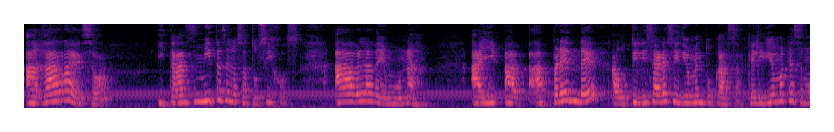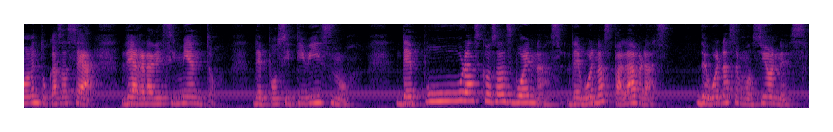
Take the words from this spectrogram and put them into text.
Agarra eso y transmíteselos a tus hijos. Habla de emuná. Ahí, aprende a utilizar ese idioma en tu casa. Que el idioma que se mueve en tu casa sea de agradecimiento, de positivismo, de puras cosas buenas, de buenas palabras, de buenas emociones.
